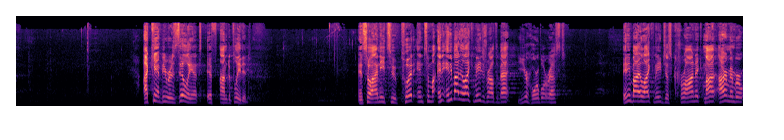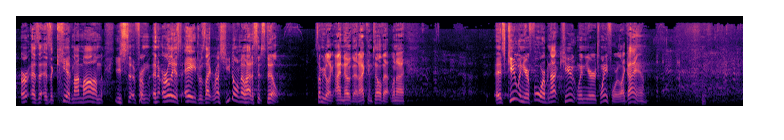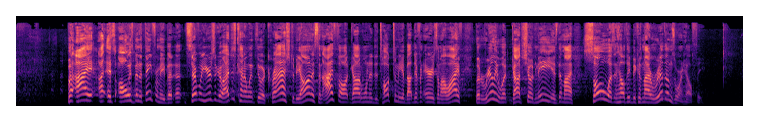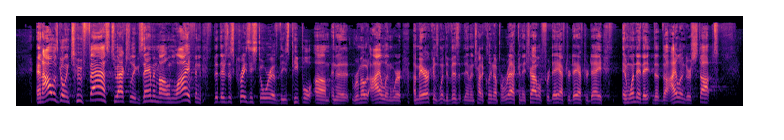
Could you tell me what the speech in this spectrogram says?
I can't be resilient if I'm depleted. And so I need to put into my, anybody like me, just right off the bat, you're horrible at rest? Anybody like me, just chronic? My, I remember er, as a, as a kid, my mom used to, from an earliest age, was like, "Rush, you don't know how to sit still. Some of you are like, I know that. I can tell that when I. It's cute when you're four, but not cute when you're 24, like I am. But I, I, it's always been a thing for me. But uh, several years ago, I just kind of went through a crash, to be honest, and I thought God wanted to talk to me about different areas of my life. But really, what God showed me is that my soul wasn't healthy because my rhythms weren't healthy. And I was going too fast to actually examine my own life. And th- there's this crazy story of these people um, in a remote island where Americans went to visit them and try to clean up a wreck. And they traveled for day after day after day. And one day, they, the, the islanders stopped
